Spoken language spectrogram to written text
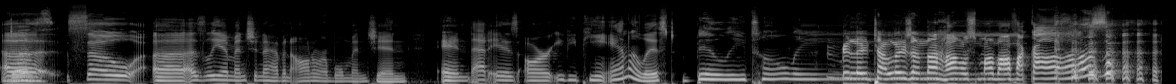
Uh, Does. so, uh, as Leah mentioned, I have an honorable mention, and that is our EVP analyst, Billy Tolley. Billy Tolley's in the house, motherfuckers.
